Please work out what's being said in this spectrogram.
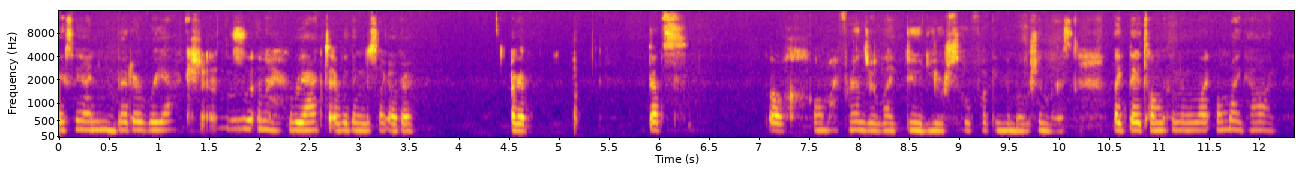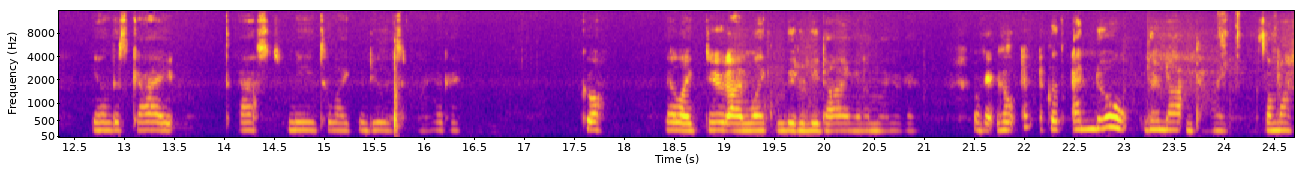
They say I need better reactions, and I react to everything just like, okay. Okay. That's. Ugh, all my friends are like, dude, you're so fucking emotionless. Like, they tell me something, I'm like, oh my god, you know, this guy asked me to, like, do this. I'm like, okay. Cool. They're like, dude, I'm, like, literally dying, and I'm like, okay. Okay, because I know they're not dying. So I'm not,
